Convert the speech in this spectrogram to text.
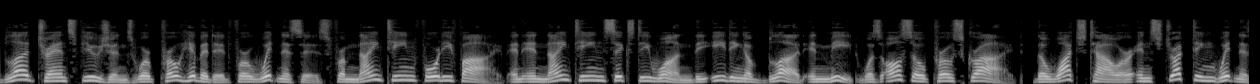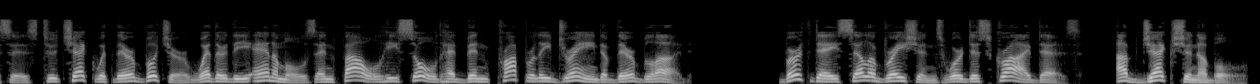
Blood transfusions were prohibited for witnesses from 1945 and in 1961 the eating of blood in meat was also proscribed, the watchtower instructing witnesses to check with their butcher whether the animals and fowl he sold had been properly drained of their blood. Birthday celebrations were described as objectionable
